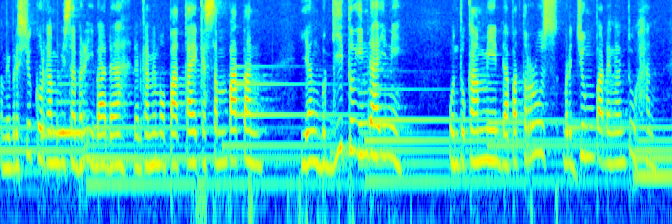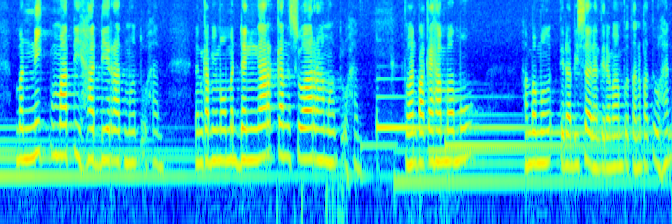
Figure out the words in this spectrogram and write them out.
Kami bersyukur kami bisa beribadah dan kami mau pakai kesempatan yang begitu indah ini untuk kami dapat terus berjumpa dengan Tuhan, menikmati hadiratmu Tuhan. Dan kami mau mendengarkan suaramu Tuhan. Tuhan pakai hambamu, hambamu tidak bisa dan tidak mampu tanpa Tuhan.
